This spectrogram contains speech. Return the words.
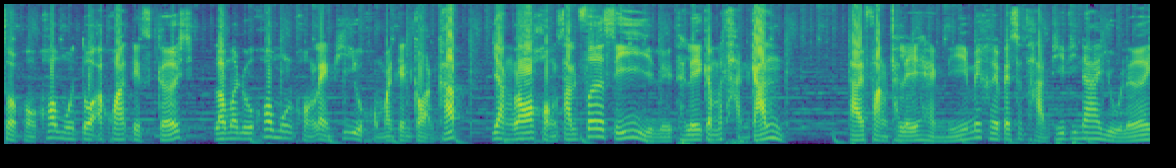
ส่วนของข้อมูลตัว Aquatic Scourge เรามาดูข้อมูลของแหล่งที่อยู่ของมันกันก่อนครับ อย่างรอของ Sulfur Sea หรือทะเลกรรมฐานกันชายฝั่งทะเลแห่งนี้ไม่เคยเป็นสถานที่ที่น่าอยู่เลย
